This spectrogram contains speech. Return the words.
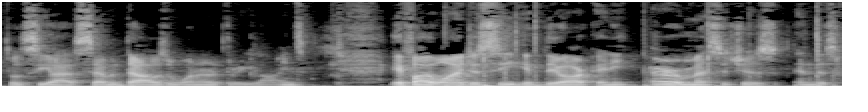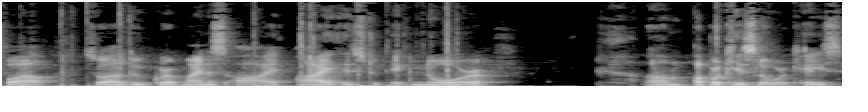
So see I have 7,103 lines. If I wanted to see if there are any error messages in this file, so I'll do grep minus i. i is to ignore um, uppercase, lowercase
